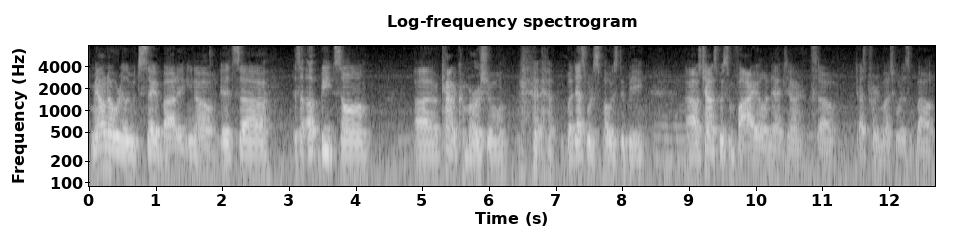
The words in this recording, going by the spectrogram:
I mean, I don't know really what to say about it. You know, it's uh, it's an upbeat song, uh, kind of commercial, but that's what it's supposed to be. Uh, I was trying to put some fire on that joint, so that's pretty much what it's about.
